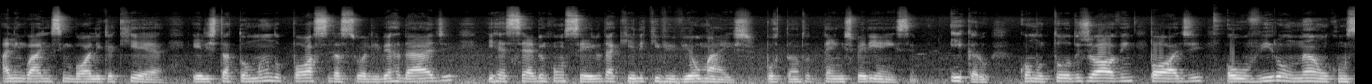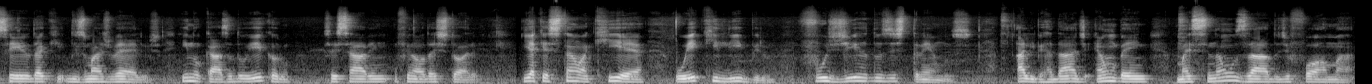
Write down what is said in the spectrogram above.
a linguagem simbólica que é ele está tomando posse da sua liberdade e recebe um conselho daquele que viveu mais, portanto, tem experiência. Ícaro, como todo jovem, pode ouvir ou não o conselho daqui, dos mais velhos. E no caso do Ícaro, vocês sabem o final da história. E a questão aqui é o equilíbrio, fugir dos extremos. A liberdade é um bem, mas se não usado de forma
